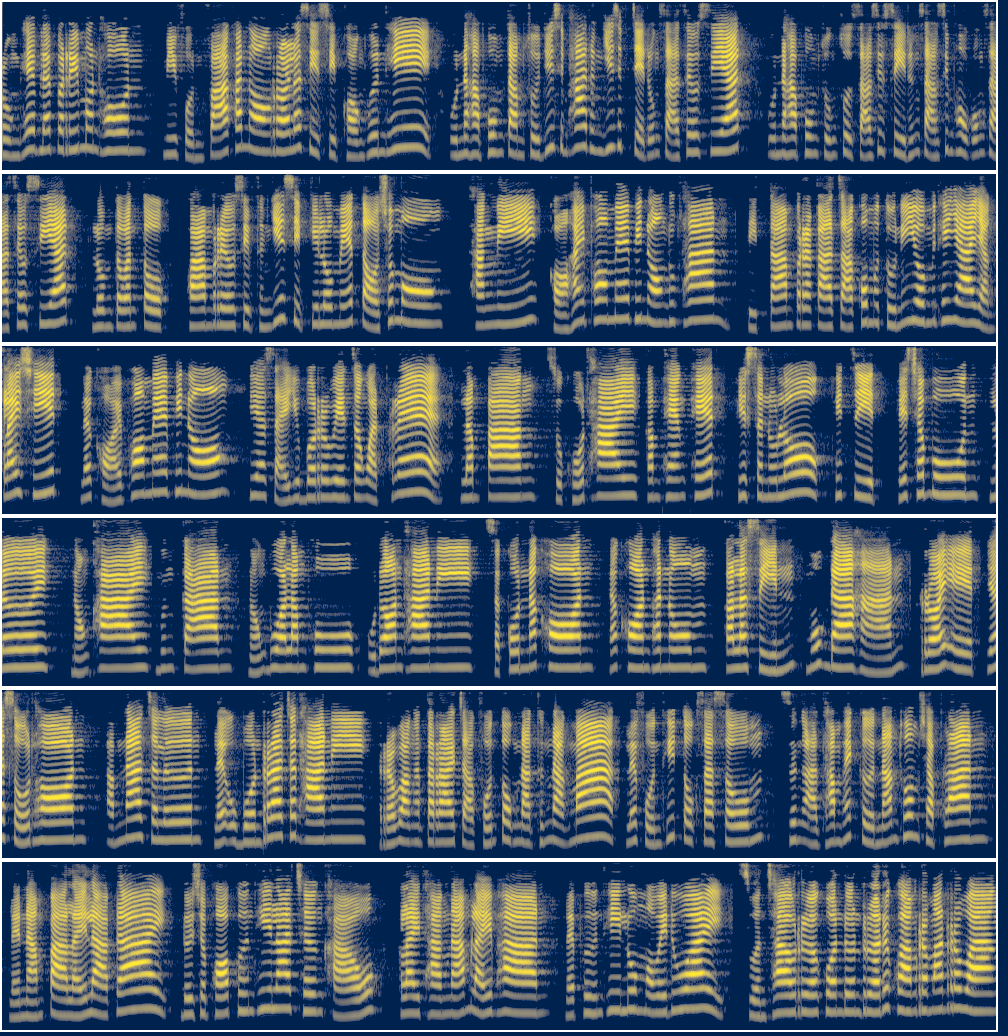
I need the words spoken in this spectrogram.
รุงเทพและปริมณฑลมีฝนฟ้าขนองร้อยละ40 ของพื้นที่ อุณหภูมิต่ำสุด 25-27 องศาเซลเซียส อุณหภูมิสูงสุด 34-36 องศาเซลเซียส ลมตะวันตก ความเร็ว 10-20 กิโลเมตรต่อชั่วโมงทั้งนี้ขอให้พ่อแม่พี่น้องทุกท่าน ติดตามประกาศจากกรมอุตุนิยมวิทยาอย่างใกล้ชิด และขอให้พ่อแม่พี่น้องที่อาศัยอยู่บริเวณจังหวัดแพร่ ลำปาง สุขโขทัย กำแพงเพชร พิษณุโลก พิจิตรเพชรบูรณ์ เลย หนองคาย บึงกาฬ หนองบัวลำพู อุดรธานี สกลนคร นครพนม กาลสิน มุกดาหาร ร้อยเอ็ด ยโสธร อำนาจเจริญ และอุบลราชธานี ระวังอันตรายจากฝนตกหนักถึงหนักมาก และฝนที่ตกสะสม ซึ่งอาจทำให้เกิดน้ำท่วมฉับพลัน และน้ำป่าไหลหลากได้ โดยเฉพาะพื้นที่ลาดเชิงเขา กล้ทางน้ำไหลผ่าน และพื้นที่ลุ่มเอาไว้ด้วย ส่วนชาวเรือควรเดินเรือด้วยความระมัดระวัง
